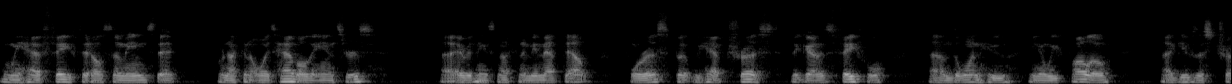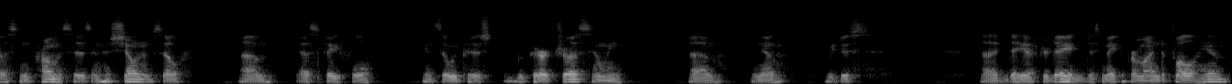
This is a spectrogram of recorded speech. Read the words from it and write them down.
when we have faith, that also means that we're not going to always have all the answers. Uh, everything's not going to be mapped out for us, but we have trust that God is faithful. Um, the one who you know we follow uh, gives us trust and promises and has shown Himself um, as faithful. And so we put we put our trust and we, um, you know, we just uh, day after day just make up our mind to follow Him.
